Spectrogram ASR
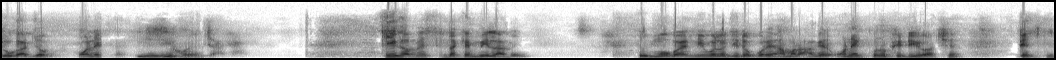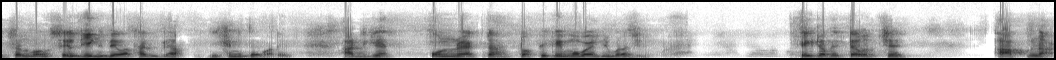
যোগাযোগ অনেকটা ইজি হয়ে যায়। কীভাবে সেটাকে মেলাবেন এই মোবাইল নিউমোলজির ওপরে আমার আগের অনেকগুলো ভিডিও আছে। ডেসক্রিপশন বক্সে লিঙ্ক দেওয়া থাকবে, আপনি দেখে নিতে পারেন। আজকে অন্য একটা টপিক এই মোবাইল নিউমোলজির উপরে। এই টপিকটা হচ্ছে আপনার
